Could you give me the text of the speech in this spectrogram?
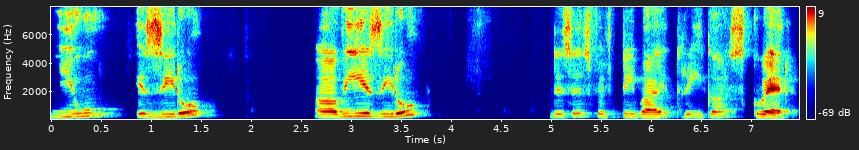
U is 0. Uh, v is 0. This is 50 by 3 ka square.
